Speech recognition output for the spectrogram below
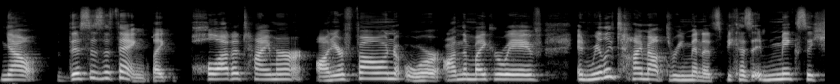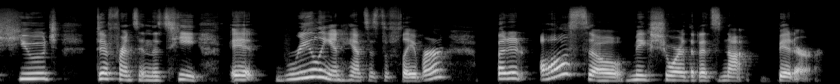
Now, this is the thing like pull out a timer on your phone or on the microwave and really time out three minutes because it makes a huge difference in the tea. It really enhances the flavor, but it also makes sure that it's not bitter.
